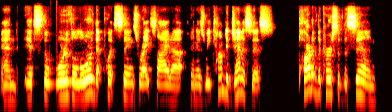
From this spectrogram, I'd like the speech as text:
And it's the word of the Lord that puts things right side up. And as we come to Genesis, part of the curse of the sin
